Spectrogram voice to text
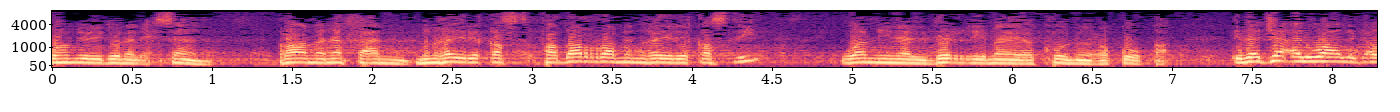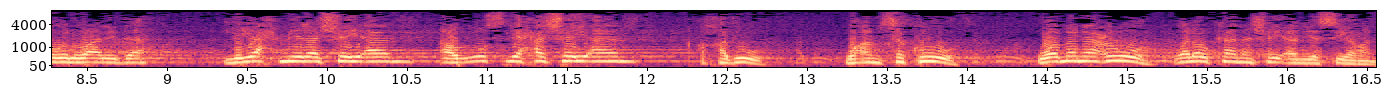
وهم يريدون الإحسان. رام نفعا من غير قصد فضر من غير قصد ومن البر ما يكون عقوقا. إذا جاء الوالد أو الوالدة ليحمل شيئا أو يصلح شيئا أخذوه وأمسكوه ومنعوه ولو كان شيئا يسيرا.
